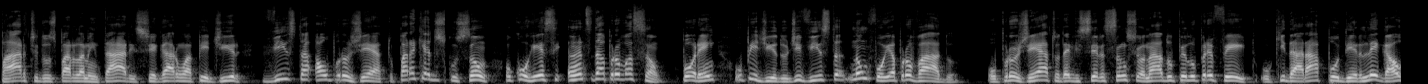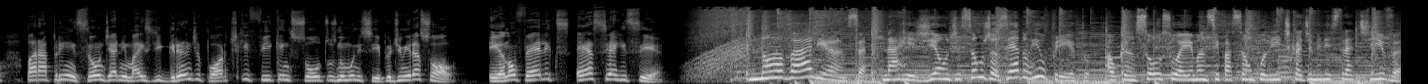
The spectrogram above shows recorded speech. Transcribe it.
Parte dos parlamentares chegaram a pedir vista ao projeto para que a discussão ocorresse antes da aprovação. Porém, o pedido de vista não foi aprovado. O projeto deve ser sancionado pelo prefeito, o que dará poder legal para a apreensão de animais de grande porte que fiquem soltos no município de Mirassol. Enon Félix, SRC. Nova Aliança, na região de São José do Rio Preto, alcançou sua emancipação política administrativa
